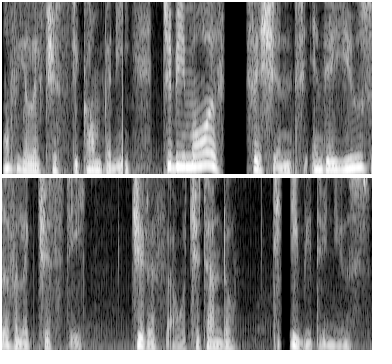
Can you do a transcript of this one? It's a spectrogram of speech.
of the electricity company to be more efficient in their use of electricity. Judith Awachutando, TV3 News.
